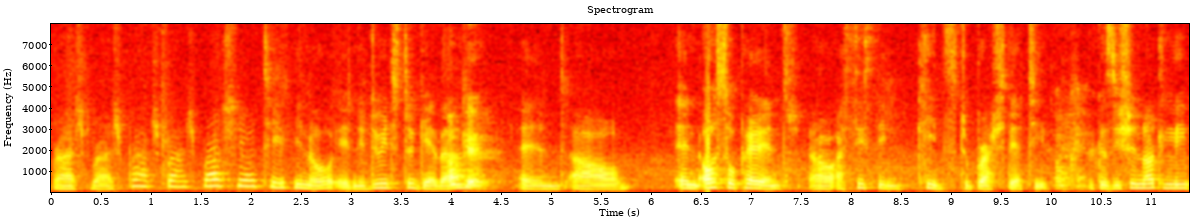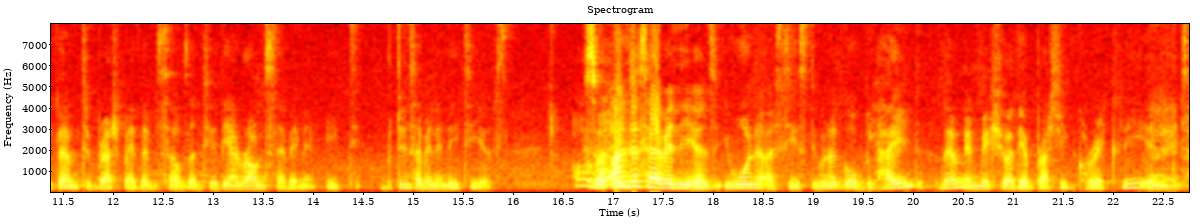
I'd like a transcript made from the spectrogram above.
Brush, brush, brush, brush, brush your teeth. You know, and you do it together. Okay. And um, and also parents uh, assisting kids to brush their teeth. Okay. Because you should not leave them to brush by themselves until they are around seven and eight, between seven and eight years. All so right. under seven years, you want to assist. You want to go behind them and make sure they're brushing correctly, and Right.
